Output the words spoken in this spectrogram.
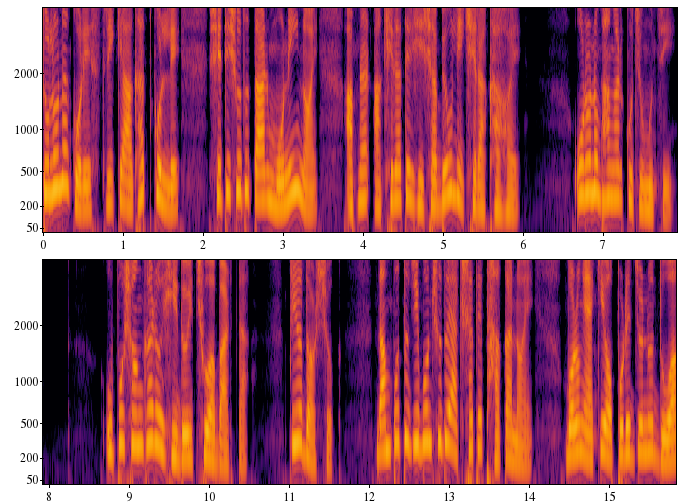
তুলনা করে স্ত্রীকে আঘাত করলে সেটি শুধু তার মনেই নয়, আপনার আখেরাতের হিসাবেও লিখে রাখা হয়। উড়নো ভাঙার কুচুমুচি। উপসংহার ও হৃদয় ছুয়া বার্তা। প্রিয় দর্শক, দাম্পত্য জীবন শুধু একসাথে থাকা নয়, বরং একে অপরের জন্য দোয়া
